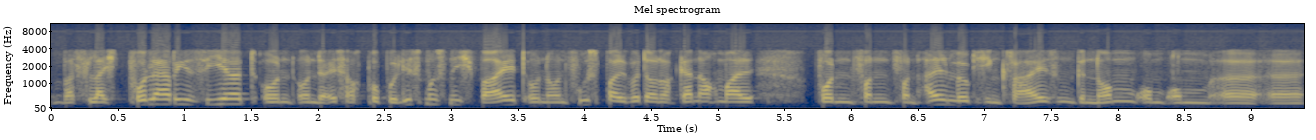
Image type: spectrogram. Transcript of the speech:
was leicht polarisiert und, und da ist auch Populismus nicht weit und, und Fußball wird auch noch gerne auch mal von, von, von allen möglichen Kreisen genommen, um, um äh,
